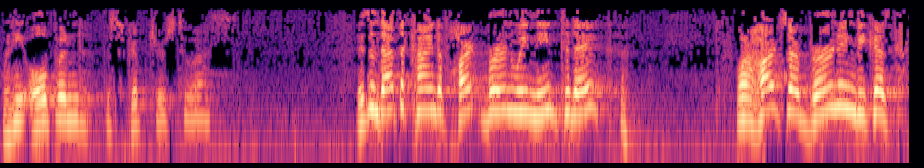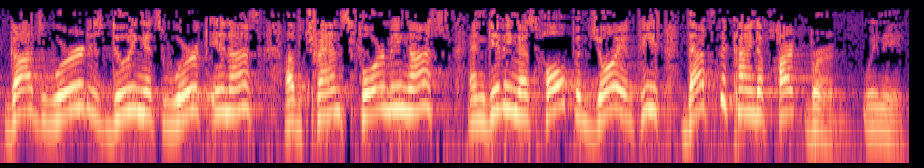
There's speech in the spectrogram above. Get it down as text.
when He opened the Scriptures to us? Isn't that the kind of heartburn we need today? Our hearts are burning because God's Word is doing its work in us of transforming us and giving us hope and joy and peace. That's the kind of heartburn we need.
